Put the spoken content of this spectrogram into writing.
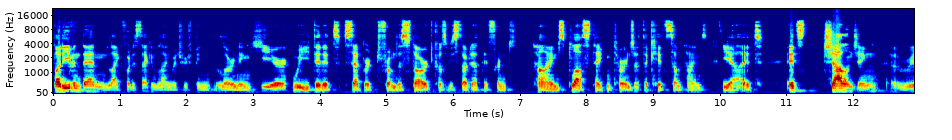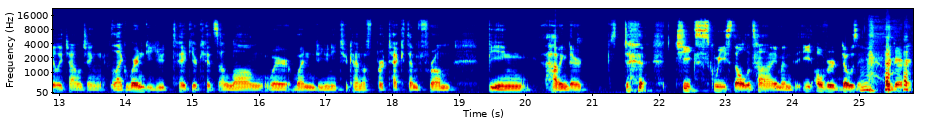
But even then, like for the second language we've been learning here, we did it separate from the start because we started at different times, plus taking turns with the kids sometimes. Yeah, it it's challenging uh, really challenging like when do you take your kids along where when do you need to kind of protect them from being having their cheeks squeezed all the time and overdosing sugar.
